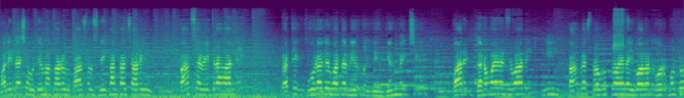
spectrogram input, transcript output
మలిదశ ఉద్యమకారుడు కాసవ శ్రీకాంతాచారి కాంస్య విగ్రహాన్ని ప్రతి కూడలి వద్ద నిర్మించి వారికి ఘనమైన నివాళి ఈ కాంగ్రెస్ ప్రభుత్వం అయినా ఇవ్వాలని కోరుకుంటూ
